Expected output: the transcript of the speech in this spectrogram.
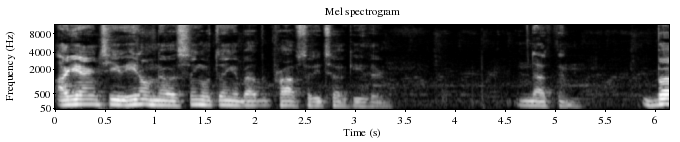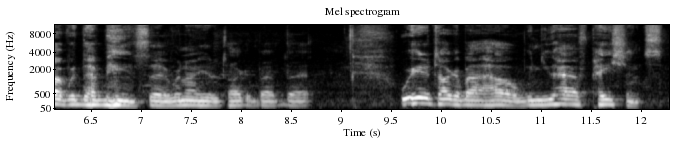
I guarantee you, he don't know a single thing about the props that he took either. Nothing. But with that being said, we're not here to talk about that. We're here to talk about how when you have patience,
